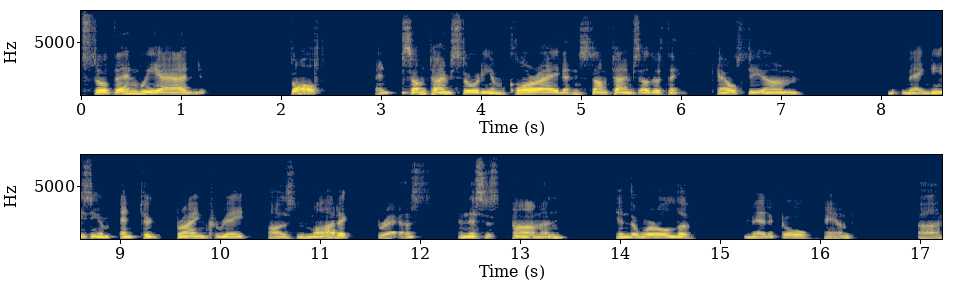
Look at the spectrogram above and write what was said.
So then we add salt and sometimes sodium chloride and sometimes other things, calcium, magnesium, and to try and create osmotic stress. And this is common in the world of medical hemp. Uh,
